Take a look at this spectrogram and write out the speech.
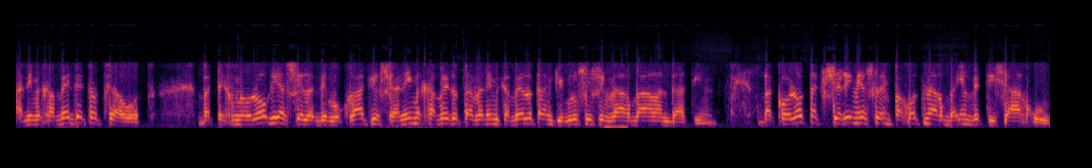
אני מכבד את תוצאות. בטכנולוגיה של הדמוקרטיה, שאני מכבד אותה ואני מקבל אותה, הם קיבלו 64 מנדטים. בקולות הכשרים יש להם פחות מ-49 אחוז.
